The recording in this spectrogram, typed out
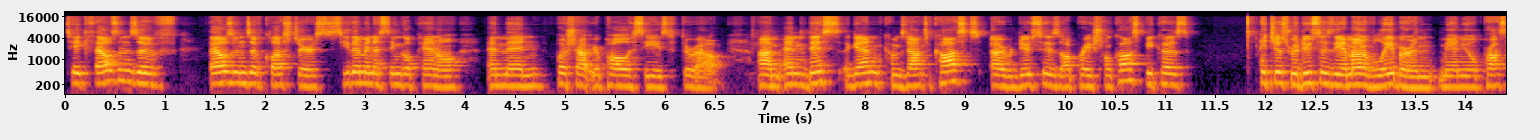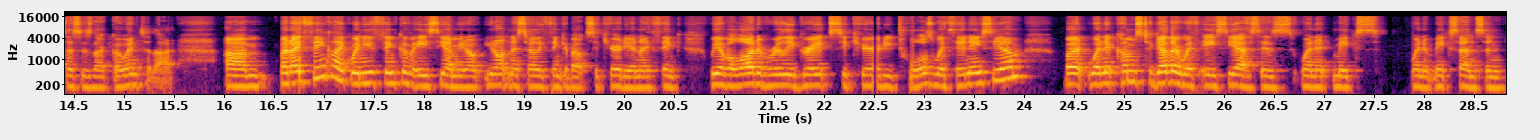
take thousands of thousands of clusters, see them in a single panel, and then push out your policies throughout. Um, and this again comes down to cost, uh, reduces operational cost because it just reduces the amount of labor and manual processes that go into that. Um, but I think like when you think of ACM, you don't you don't necessarily think about security. And I think we have a lot of really great security tools within ACM. But when it comes together with ACS is when it makes when it makes sense. And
